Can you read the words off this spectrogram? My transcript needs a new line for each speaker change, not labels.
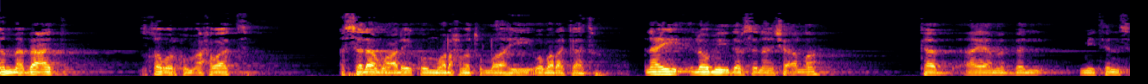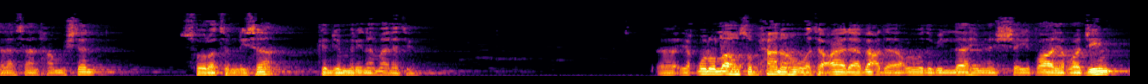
أما بعد بركم أحوت السلام عليكم ورحمة الله وبركاته لوم درسنا إن شاء الله يبلسورة النساء كنمرنامال يقول الله سبحانه وتعالى بعد أعوذ بالله من الشيطان الرجيم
